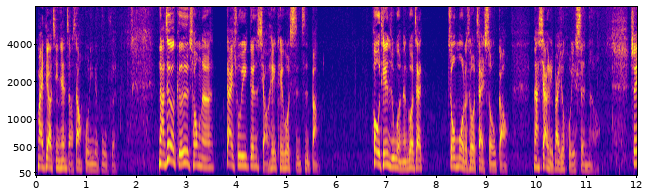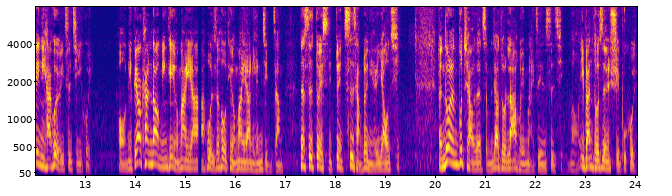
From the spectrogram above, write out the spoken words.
卖掉今天早上获利的部分。那这个隔日冲呢，带出一根小黑 K 或十字棒，后天如果能够在周末的时候再收高，那下个礼拜就回升了哦。所以你还会有一次机会哦。你不要看到明天有卖压，或者是后天有卖压，你很紧张，那是对市对市场对你的邀请。很多人不晓得什么叫做拉回买这件事情哦，一般投资人学不会。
